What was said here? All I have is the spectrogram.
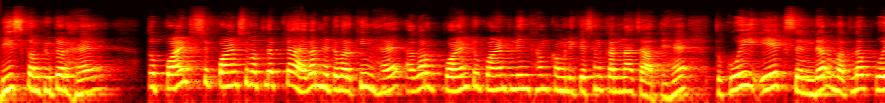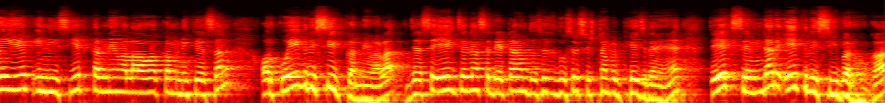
बीस कंप्यूटर हैं तो पॉइंट से पॉइंट से मतलब क्या है? अगर नेटवर्किंग है, अगर पॉइंट टू पॉइंट लिंक हम कम्युनिकेशन करना चाहते हैं तो कोई एक सेंडर मतलब कोई एक इनिशिएट करने वाला होगा कम्युनिकेशन और कोई एक रिसीव करने वाला, जैसे एक जगह से डेटा हम दूसरे दूसरे सिस्टम पे भेज रहे हैं तो एक सेंडर एक रिसीवर होगा।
